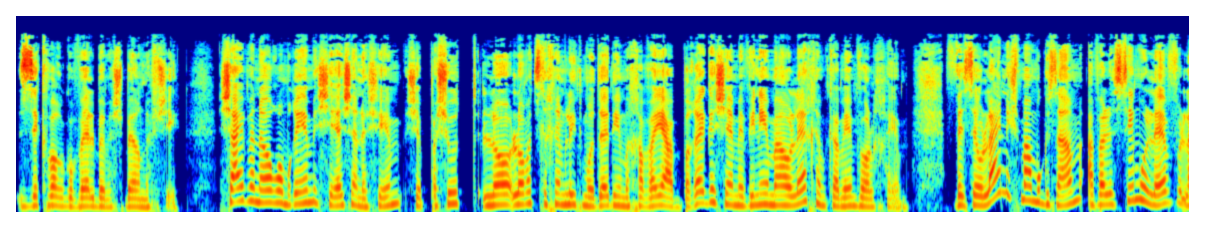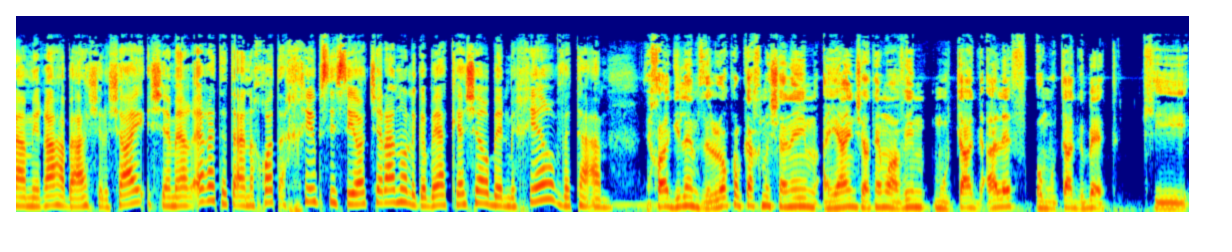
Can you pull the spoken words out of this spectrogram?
זה כבר גובל במשבר נפשי. שי ונאור אומרים שיש אנשים שפשוט לא, לא מצליחים להתמודד עם החוויה. ברגע שהם מבינים מה הולך, הם קמים והולכים. וזה אולי נשמע מוגזם, אבל שימו לב לאמירה הבאה של שי, שמערערת את ההנחות הכי בסיסיות שלנו לגבי הקשר בין מחיר וטעם. אני יכול להגיד להם, זה לא כל כך משנה אם היין שאתם אוהבים מותג א' או מותג ב', כי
